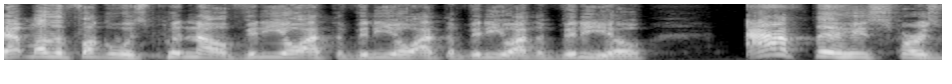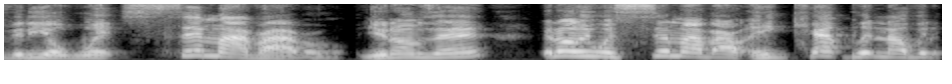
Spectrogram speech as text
that motherfucker was putting out video after video after video after video. After his first video went semi-viral, you know what I'm saying? It only went semi-viral. And he kept putting out video.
